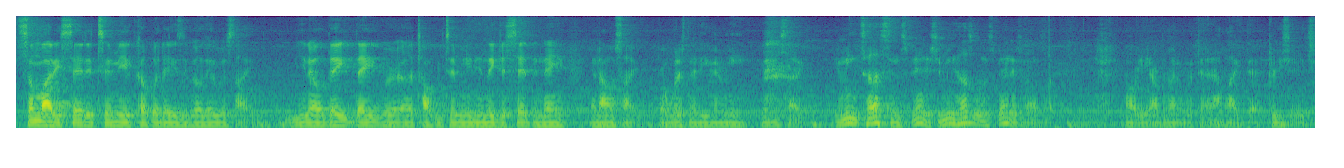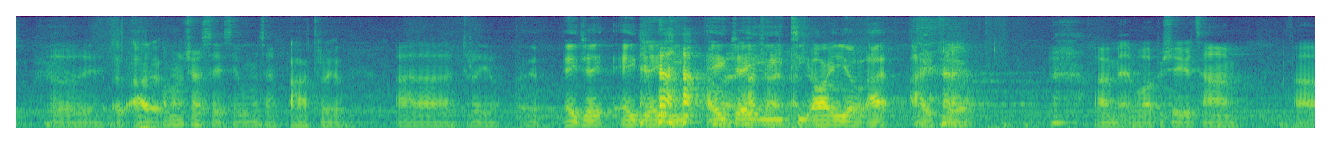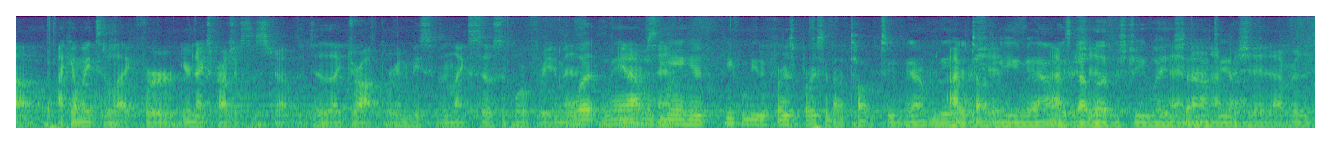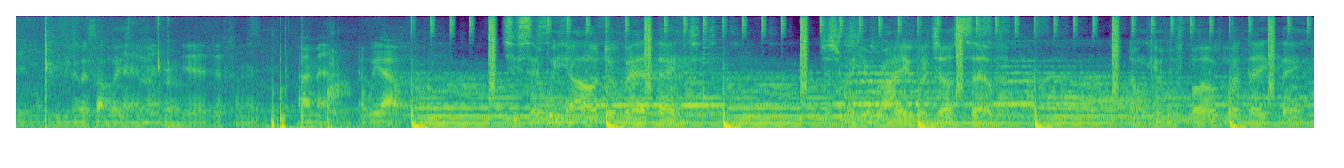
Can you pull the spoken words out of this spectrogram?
Somebody said it to me a couple of days ago. They was like, you know, they they were uh, talking to me and then they just said the name, and I was like, bro, what does that even mean? And it's like, it means hustle in Spanish. It means hustle in Spanish. I was like, oh yeah, I'm running with that. I like that. Appreciate you. Uh, Uh, I'm gonna try to say it. Say it one more time. I, Ajetreo. Uh, Treo. AJ AJ A J E T R E O. I Ajetreo. All right, man. Well, I appreciate your time. Um, I can't wait to like for your next projects to drop. To like drop. We're gonna be in like so support for you, man. What man? You know I'm what I'm gonna be saying? in here. You can be the first person I talk to, man. I'm gonna be I here talking to you, man. I I always got love it. for Streetwave. Yeah, Shout man, out I to y'all. appreciate it. I really do. man. You know, it's always Yeah, love, man. bro. Yeah, definitely. All right, man. And we out. She said we all do bad things. Just make it right with yourself. Don't give a fuck what they think.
